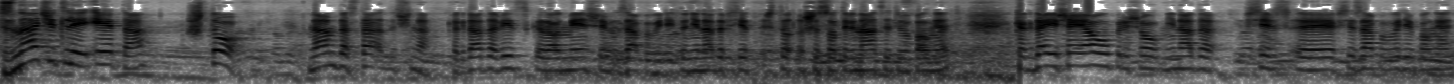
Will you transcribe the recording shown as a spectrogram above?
Значит ли это, что нам достаточно, когда Давид сказал меньше заповедей, то не надо все 613 выполнять. Когда Ишаяу пришел, не надо все, э, все заповеди выполнять.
